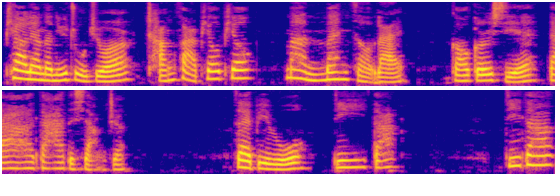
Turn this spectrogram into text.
漂亮的女主角长发飘飘，慢慢走来，高跟鞋哒哒的响着。再比如滴答，滴答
